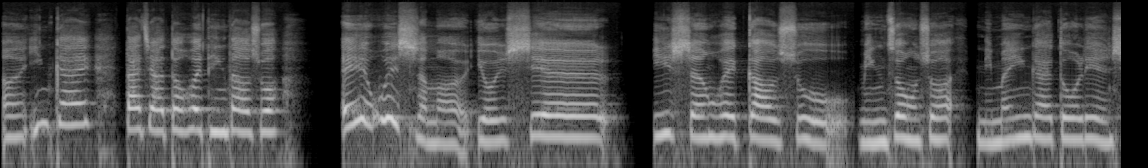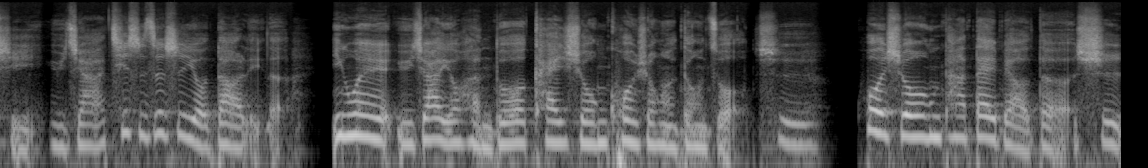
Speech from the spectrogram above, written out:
嗯，应该大家都会听到说，哎，为什么有一些医生会告诉民众说，你们应该多练习瑜伽？其实这是有道理的，因为瑜伽有很多开胸、扩胸的动作。是扩胸，它代表的是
